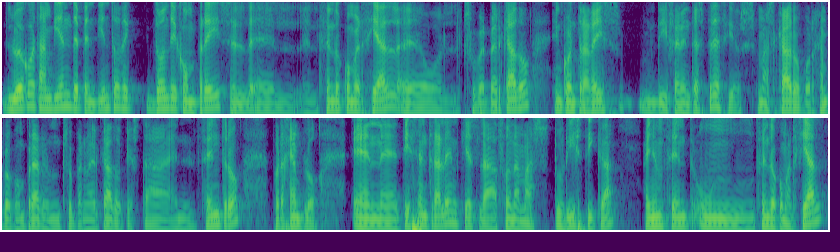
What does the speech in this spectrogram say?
Luego también, dependiendo de dónde compréis el, centro comercial eh, o el supermercado, encontraréis diferentes precios. Es más caro, por ejemplo, comprar en un supermercado que está en el centro. Por ejemplo, en eh, T-Centralen, que es la zona más turística, hay un, un centro comercial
